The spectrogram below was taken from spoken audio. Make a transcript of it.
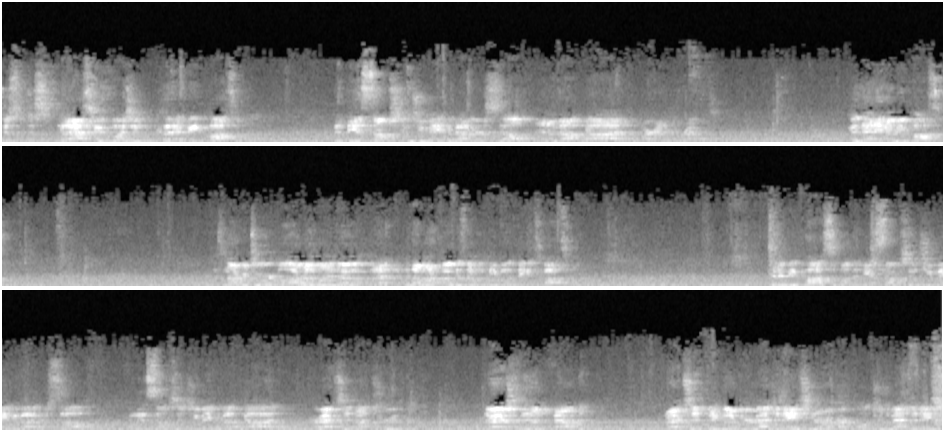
Just, just I ask you a question? Could it be possible that the assumptions you make about yourself and about God are incorrect? Could that even be possible? It's not rhetorical. I really want to know, because I want to focus on the people that think it's possible. Could it be possible that the assumptions you make about yourself and the assumptions you make about God are actually not true? They're actually unfounded. They're actually a figment of your imagination or of our culture's imagination.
